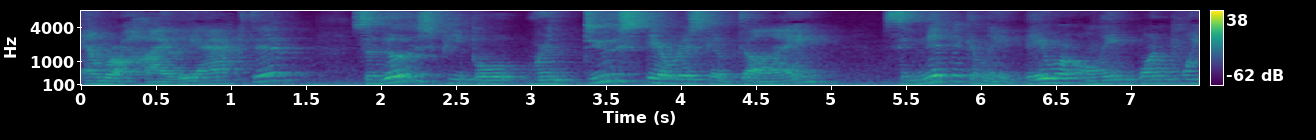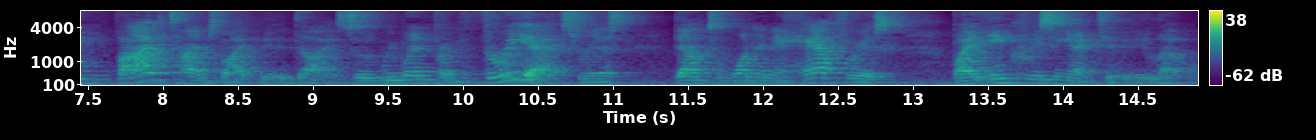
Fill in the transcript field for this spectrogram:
and were highly active? So those people reduced their risk of dying significantly. They were only 1.5 times likely to die. So we went from 3x risk down to 1.5 risk by increasing activity level.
